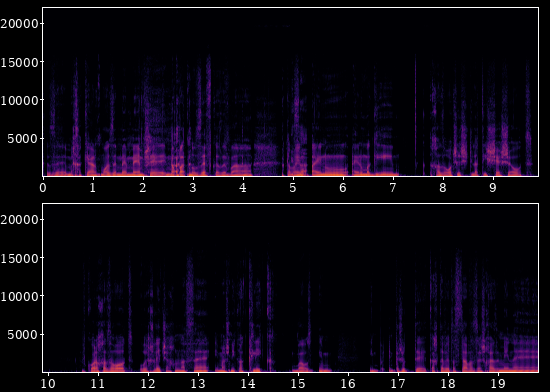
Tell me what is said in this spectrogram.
כזה מחכה לנו כמו איזה מ"מ שמבט נוזף כזה ב... היינו. היינו, היינו מגיעים חזרות של לדעתי שש שעות, וכל החזרות הוא החליט שאנחנו נעשה עם מה שנקרא קליק, באוז... עם, עם, עם פשוט, אה, קח תעביר את הסתיו, אז יש לך איזה מין, אה,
